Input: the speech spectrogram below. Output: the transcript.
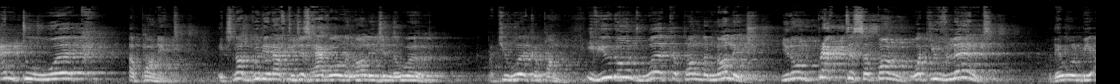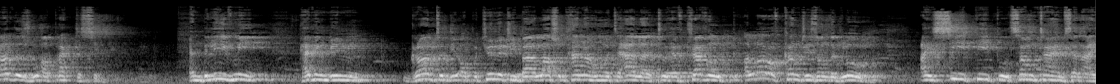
and to work upon it. It's not good enough to just have all the knowledge in the world, but you work upon it. If you don't work upon the knowledge, you don't practice upon what you've learned, there will be others who are practicing. And believe me, having been granted the opportunity by Allah subhanahu wa ta'ala to have traveled to a lot of countries on the globe, I see people sometimes and I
